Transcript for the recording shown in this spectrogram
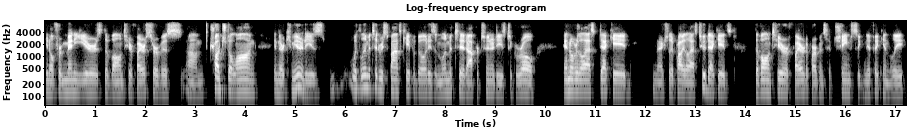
You know, for many years, the volunteer fire service um, trudged along in their communities with limited response capabilities and limited opportunities to grow. And over the last decade, actually probably the last two decades, the volunteer fire departments have changed significantly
